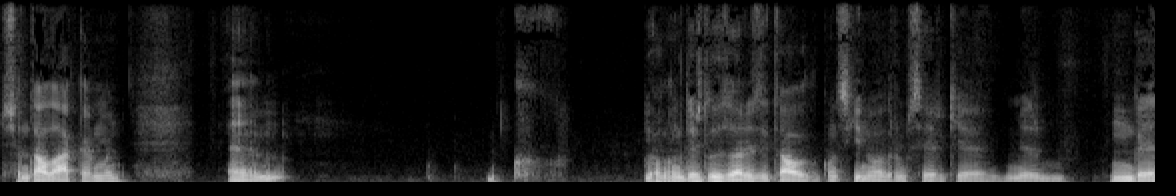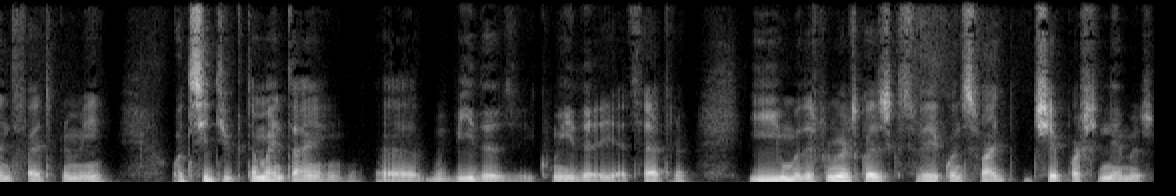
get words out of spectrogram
Chantal Ackerman. Um, ao longo das duas horas e tal consegui não adormecer, que é mesmo um grande feito para mim. Outro sítio que também tem uh, bebidas e comida e etc. E uma das primeiras coisas que se vê quando se vai descer para os cinemas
